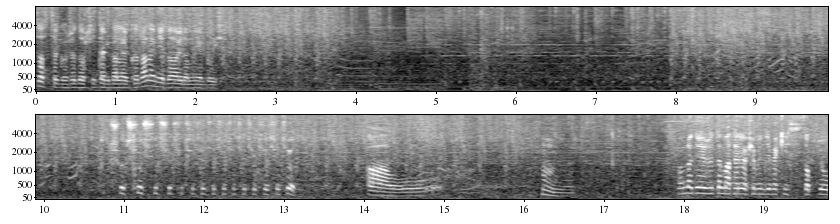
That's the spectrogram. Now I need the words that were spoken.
Co z tego, że doszli tak daleko? Dalej nie dojdą, nie bój się. Siut, siut, siut, siut, siut, siut, siut, siut, siut, siut, siut, siut, siut. Au. Hmm. Mam nadzieję, że ten materiał się będzie w jakimś stopniu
